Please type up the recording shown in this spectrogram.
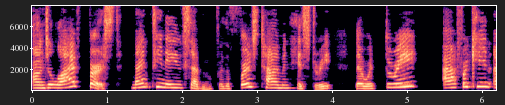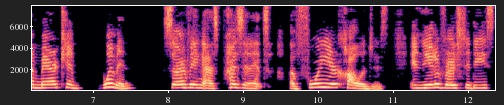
On July 1st, 1987, for the first time in history, there were three African American women serving as presidents of four year colleges and universities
